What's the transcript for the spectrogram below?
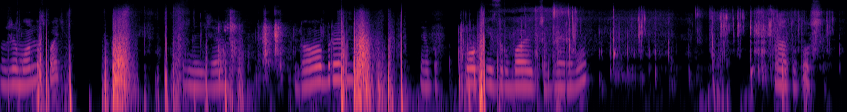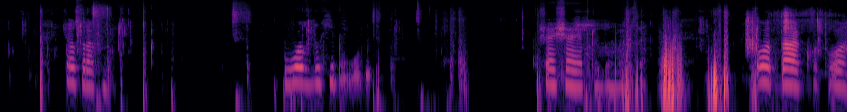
Вже можна спати? Нельзя. Добре. Я по- поки зрубаю це дерево. А, тут оси. Що страшно? В воздухі побудуть. Ща, ща я придумаю все. От так от, о.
